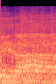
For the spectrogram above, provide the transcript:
será.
